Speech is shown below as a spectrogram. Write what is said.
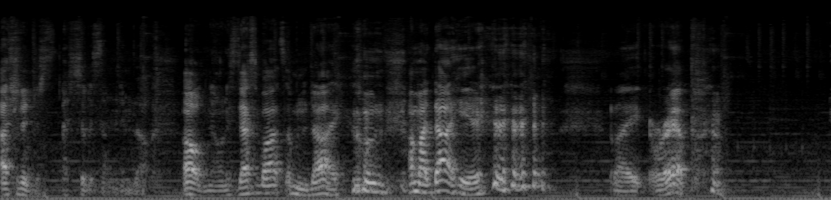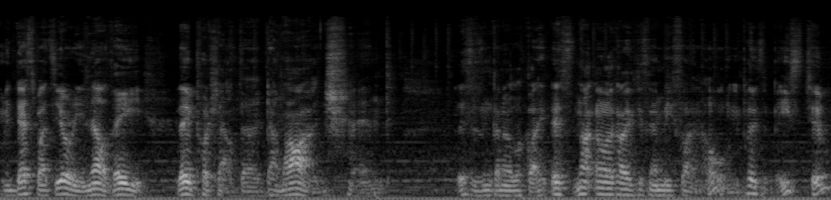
I should have just I should have summoned him though. Oh no, it's death spots. I'm gonna die. I might die here. like rip. and death spots, you already know they they push out the damage, and this isn't gonna look like it's not gonna look like it's gonna be fun. Oh, he plays the base too.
